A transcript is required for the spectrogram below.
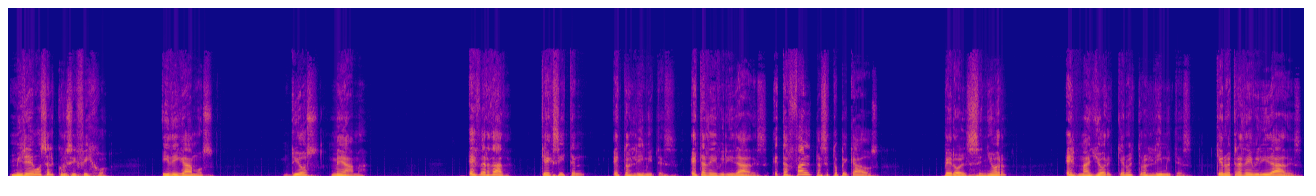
Miremos el crucifijo y digamos, Dios me ama. Es verdad que existen estos límites, estas debilidades, estas faltas, estos pecados, pero el Señor es mayor que nuestros límites, que nuestras debilidades,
